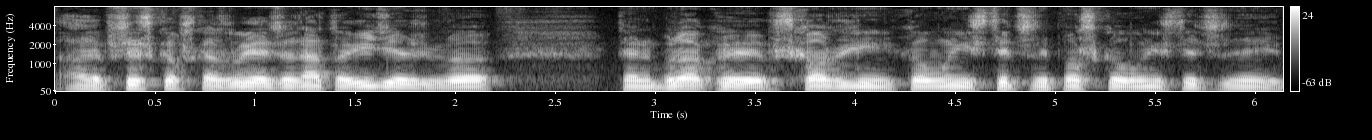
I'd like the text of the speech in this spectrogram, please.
Ale wszystko wskazuje, że na to idzie, bo ten blok y, wschodni, komunistyczny, postkomunistyczny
